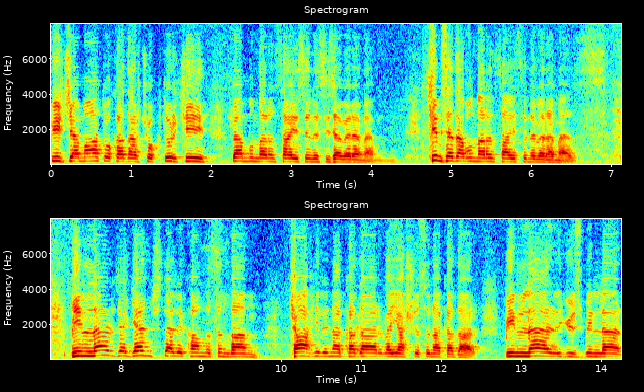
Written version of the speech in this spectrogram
bir cemaat o kadar çoktur ki ben bunların sayısını size veremem. Kimse de bunların sayısını veremez. Binlerce genç delikanlısından kahiline kadar ve yaşlısına kadar binler, yüz binler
